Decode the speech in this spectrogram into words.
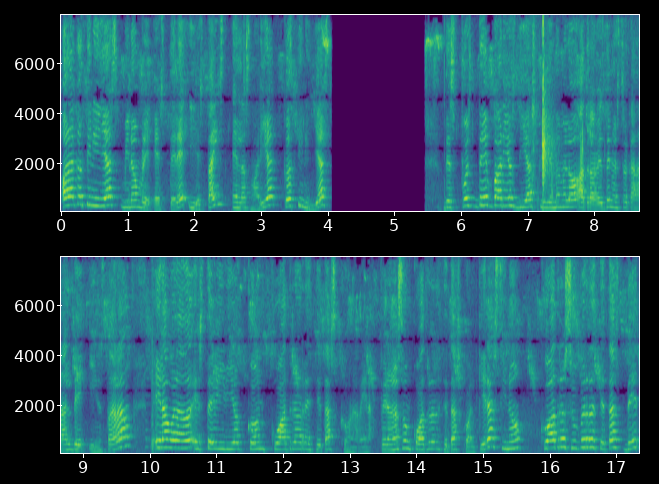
Hola cocinillas, mi nombre es Tere y estáis en Las María Cocinillas. Después de varios días pidiéndomelo a través de nuestro canal de Instagram, he elaborado este vídeo con cuatro recetas con avena. Pero no son cuatro recetas cualquiera, sino cuatro super recetas de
